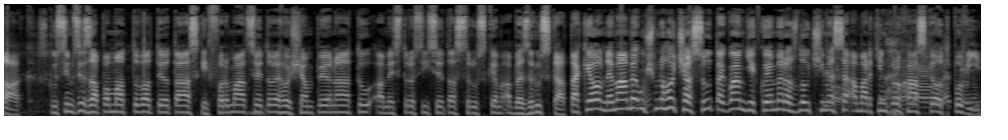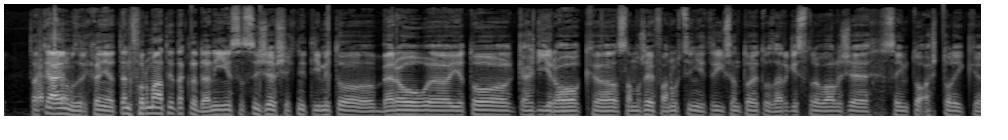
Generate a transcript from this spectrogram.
Tak, zkusím si zapamatovat ty otázky. Formát světového šampionátu a mistrovství světa s Ruskem a bez Ruska. Tak jo, nemáme už mnoho času, tak vám děkujeme, rozloučíme se a Martin Procházka odpoví. Tak já jenom zrychleně. Ten formát je takhle daný, myslím si, že všechny týmy to berou, je to každý rok. Samozřejmě fanoušci někteří jsem to je to zaregistroval, že se jim to až tolik eh,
